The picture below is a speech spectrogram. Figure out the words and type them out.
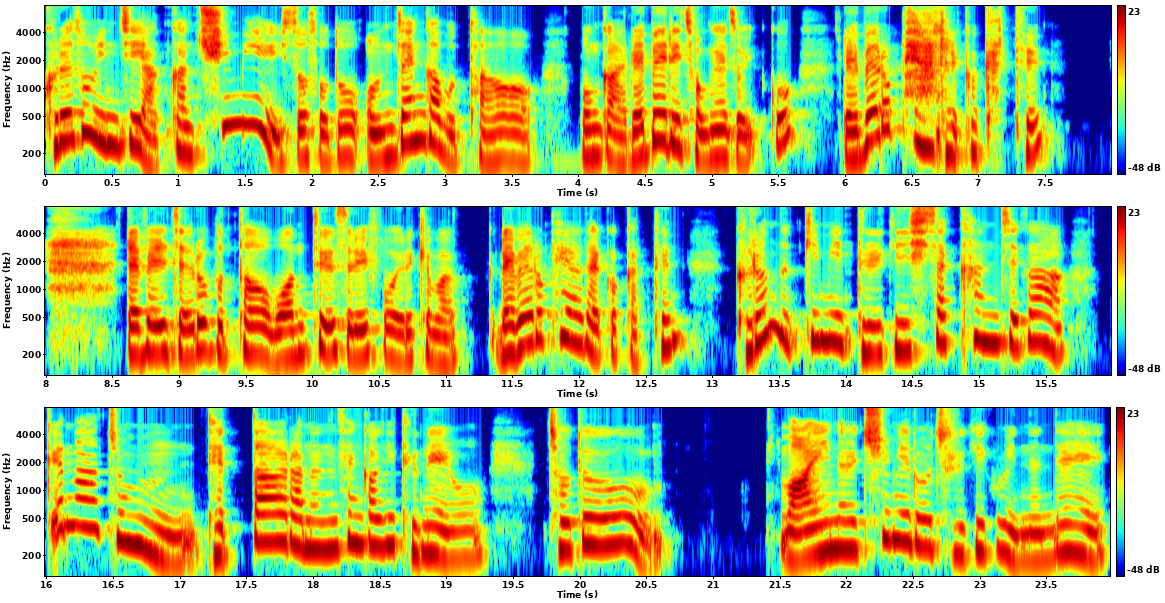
그래서인지 약간 취미에 있어서도 언젠가부터 뭔가 레벨이 정해져 있고 레벨업 해야 될 것 같은 레벨 0부터 1, 2, 3, 4 이렇게 막 레벨업 해야 될 것 같은 그런 느낌이 들기 시작한 지가 꽤나 좀 됐다라는 생각이 드네요. 저도 와인을 취미로 즐기고 있는데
